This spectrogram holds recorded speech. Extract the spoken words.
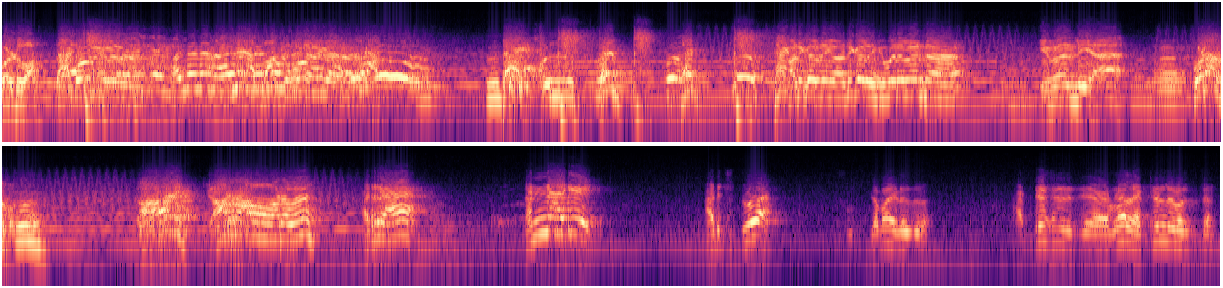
படுவா. அடிக்காதீங்க அடிக்காதீங்க. இவன் இல்லையா? யாரா வரவன்? அடா அண்ணாடி அடிச்சுட்டு. சுத்தமா எழுது அட்ரஸ் லெட்டர்ல வந்துட்டேன்.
